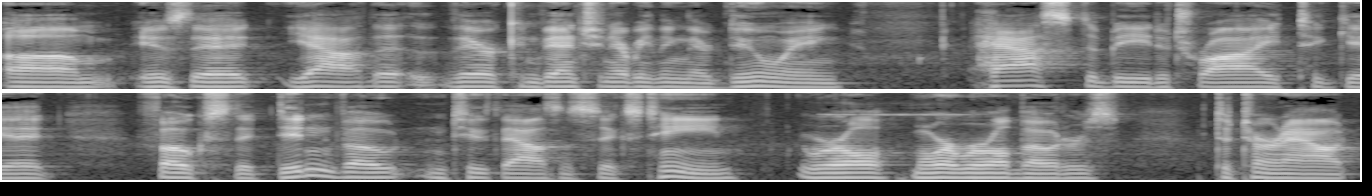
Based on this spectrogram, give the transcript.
um, is that yeah, the, their convention, everything they're doing, has to be to try to get folks that didn't vote in 2016, rural more rural voters, to turn out.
